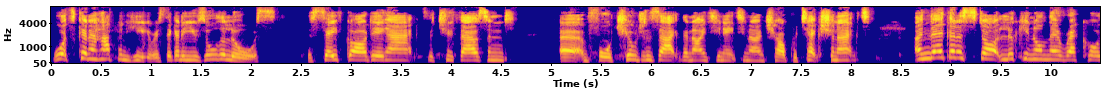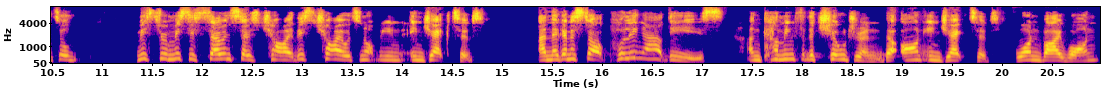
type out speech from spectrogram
what's going to happen here is they're going to use all the laws, the Safeguarding Act, the 2004 Children's Act, the 1989 Child Protection Act, and they're going to start looking on their records. Or Mr. and Mrs. So and so's child, this child's not been injected, and they're going to start pulling out these and coming for the children that aren't injected one by one.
